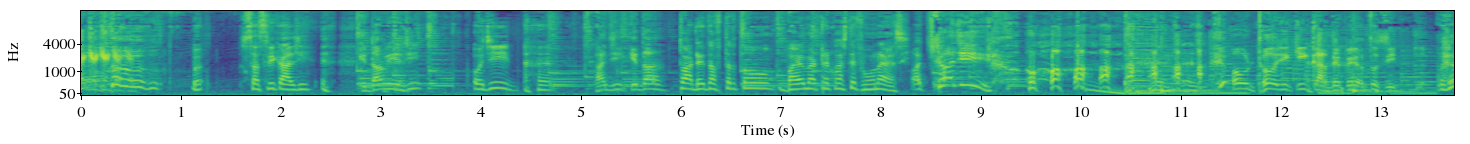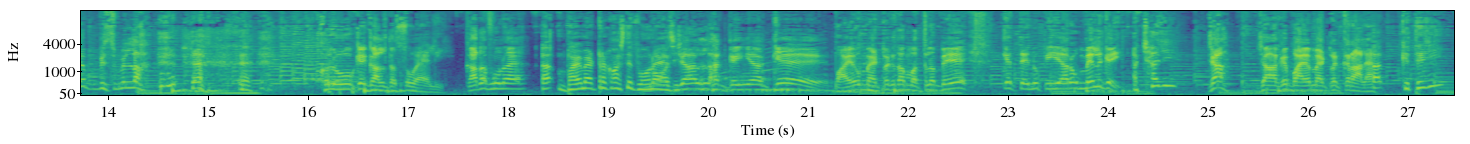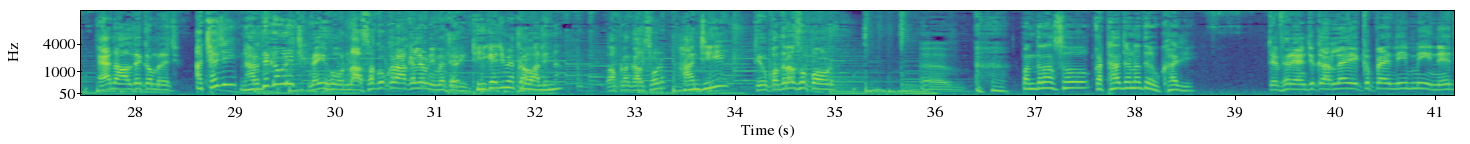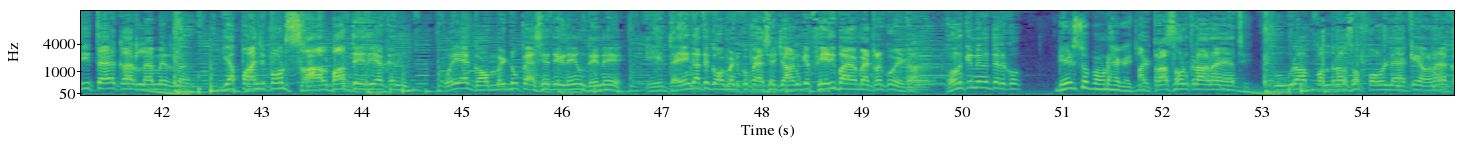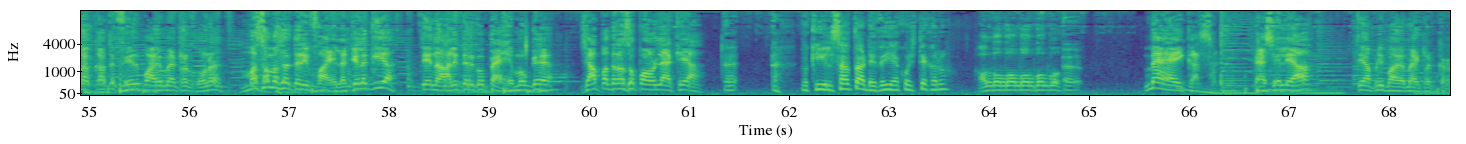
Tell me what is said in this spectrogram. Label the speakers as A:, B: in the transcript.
A: ਸਤਿ ਸ੍ਰੀ ਅਕਾਲ ਜੀ।
B: ਕਿੱਦਾਂ ਵੀਰ ਜੀ?
A: ਉਹ ਜੀ
B: ਹਾਂਜੀ ਕਿੱਦਾਂ?
A: ਤੁਹਾਡੇ ਦਫ਼ਤਰ ਤੋਂ ਬਾਇਓਮੈਟ੍ਰਿਕ ਵਾਸਤੇ ਫੋਨ ਆਇਆ ਸੀ।
B: ਅੱਛਾ ਜੀ। ਉਹ ਉਠੋ ਜੀ ਕੀ ਕਰਦੇ ਪਏ ਹੋ ਤੁਸੀਂ? ਬਿਸਮਿਲ੍ਲਾ। ਖਲੋ ਕੇ ਗੱਲ ਦੱਸੋ ਐਲੀ ਕਾਹਦਾ ਫੋਨ ਆਇਆ?
A: ਬਾਇਓਮੈਟ੍ਰਿਕ ਵਾਸਤੇ ਫੋਨ ਆਇਆ ਸੀ।
B: ਮੌਜਾਂ ਲੱਗ ਗਈਆਂ ਕਿ ਬਾਇਓਮੈਟ੍ਰਿਕ ਦਾ ਮਤਲਬ ਏ ਕਿ ਤੈਨੂੰ ਪੀਆਰਓ ਮਿਲ ਗਈ।
A: ਅੱਛਾ ਜੀ।
B: ਜਾ। ਜਾ ਕੇ ਬਾਇਓਮੈਟ੍ਰਿਕ ਕਰਾ ਲੈ।
A: ਕਿੱਥੇ ਜੀ?
B: ਇਹ ਨਾਲ ਦੇ ਕਮਰੇ 'ਚ।
A: ਅੱਛਾ ਜੀ ਨਾਲ ਦੇ ਕਮਰੇ 'ਚ?
B: ਨਹੀਂ ਹੋਰ ਨਾਸਾ ਕੋ ਕਰਾ ਕੇ ਲਿਆਉਣੀ ਮੈਂ ਤੇਰੀ।
A: ਠੀਕ ਹੈ ਜੀ ਮੈਂ ਕਰਵਾ ਲੈਣਾ
B: ਆਪਣਾ ਗੱਲ ਸੁਣ।
A: ਹਾਂਜੀ।
B: ਤੇ ਉਹ 1500 ਪਾਉਂਡ
A: ਅ, 1500 ਇਕੱਠਾ ਜਾਣਾ ਤੇ ਔਖਾ ਜੀ।
B: ਤੇ ਫਿਰ ਇੰਜ ਕਰ ਲੈ ਇੱਕ ਪੈਨੀ ਮਹੀਨੇ ਦੀ ਤੈਅ ਕਰ ਲੈ ਮੇਰੇ ਨਾਲ। ਜਾਂ 5 ਪਾਉਂਡ ਸਾਲ ਬਾਅਦ ਦੇ ਦਿਆ ਕਰੀ। ਓਏ ਇਹ ਗਵਰਨਮੈਂਟ ਨੂੰ ਪੈਸੇ ਦੇਣੇ ਹੁੰਦੇ ਨੇ। ਇਹ ਦੇਏਗਾ ਤੇ ਗਵਰਨਮੈਂਟ ਕੋ ਪੈਸੇ ਜਾਣਗੇ ਫੇਰ ਹੀ ਬਾਇਓਮੈਟ੍ਰਿਕ ਹੋਏਗਾ। ਹੁਣ ਕਿੰਨੇ ਨੇ ਤੇਰੇ ਕੋ
A: 150 ਪਾਉਂਡ ਹੈਗਾ ਜੀ।
B: ਅਲਟਰਾਸਾਊਂਡ ਕਰਾਣਾ ਆਇਆ ਇੱਥੇ। ਪੂਰਾ 1500 ਪਾਉਂਡ ਲੈ ਕੇ ਆਣਾ ਹੈ ਕਾਕਾ ਤੇ ਫਿਰ ਬਾਇਓਮੈਟ੍ਰਿਕ ਹੋਣਾ ਮਸਾ ਮਸਾ ਤੇਰੀ ਫਾਈਲ ਅੱਗੇ ਲੱਗੀ ਆ ਤੇ ਨਾਲ ਹੀ ਤੇਰੇ ਕੋ ਪੈਸੇ ਮੁੱਕ ਗਏ ਆ। ਜਾ 1500 ਪਾਉਂਡ ਲੈ ਕੇ ਆ।
A: ਅ, ਵਕੀਲ ਸਾਹਿਬ ਤੁਹਾਡੇ ਤੇ ਹੀ ਆ ਕੁਝ ਤੇ ਕਰੋ।
B: ਆਓ, ਬੋ, ਬੋ, ਬੋ, ਬੋ, ਬੋ। ਮੈਂ ਹੀ ਕਰ ਸਕਦਾ। ਪੈਸੇ ਲਿਆ ਤੇ ਆਪਣੀ ਬਾਇਓਮੈਟ੍ਰਿਕ ਕਰਾ।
